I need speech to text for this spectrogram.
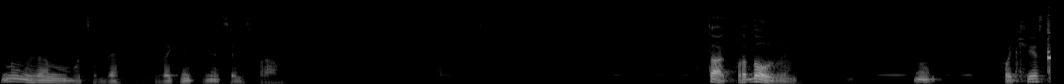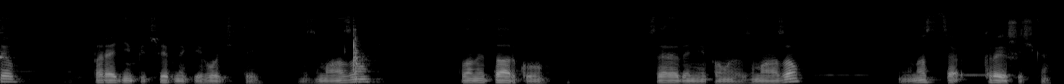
Ну, і вже, мабуть, це буде закінчення цієї справи. Так, продовжуємо. Ну, почистив. Передній підшипник ігольчатий змазав. Планетарку всередині помив, змазав. У нас ця кришечка.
